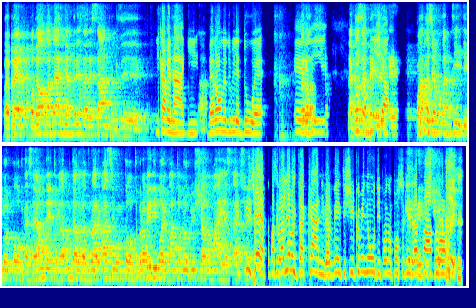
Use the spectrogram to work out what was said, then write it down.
Vabbè, potevamo parlare di Andrea D'Alessandro. Che se... Di Cavenaghi, Verone 2002. E Però, di... La cosa bella è che quando siamo partiti col podcast avevamo detto che la puntata doveva durare massimo un tot, però vedi poi quanto non riusciamo mai a starci. Sì, certo, ma se parliamo di Zaccagni per 25 minuti, poi non posso chiedere a Pablo.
